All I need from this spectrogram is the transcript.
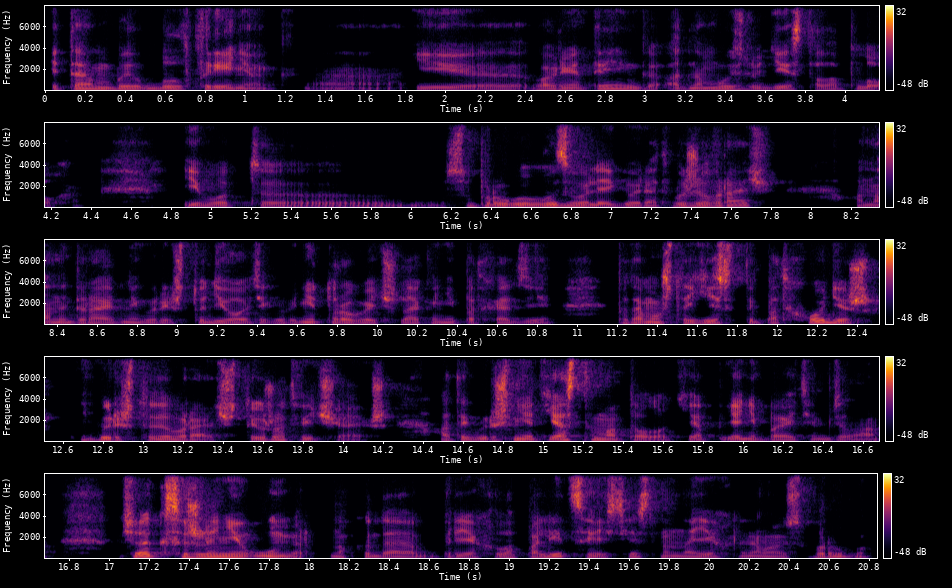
и там был, был тренинг. А, и во время тренинга одному из людей стало плохо. И вот э, супругу вызвали и говорят, вы же врач? Она набирает мне и говорит, что делать? Я говорю, не трогай человека, не подходи. Потому что если ты подходишь и говоришь, что ты врач, ты уже отвечаешь. А ты говоришь, нет, я стоматолог, я, я не по этим делам. Человек, к сожалению, умер. Но когда приехала полиция, естественно, наехали на мою супругу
